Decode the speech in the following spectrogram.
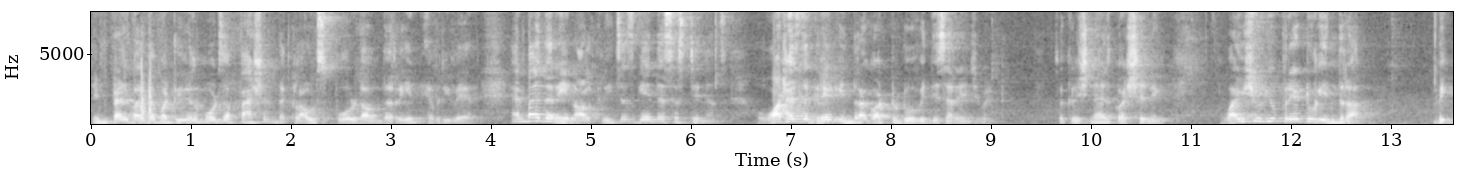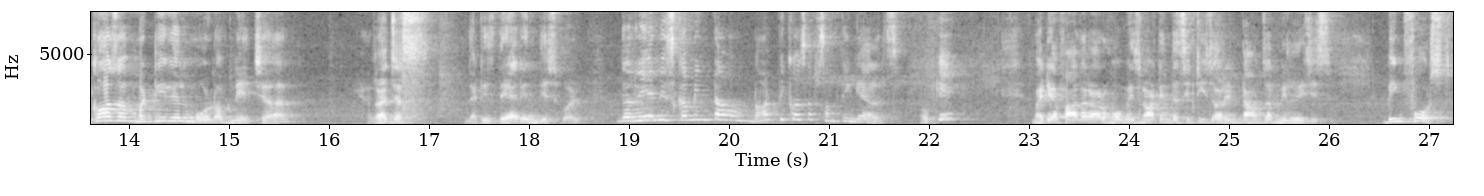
impelled by the material modes of passion the clouds pour down the rain everywhere and by the rain all creatures gain their sustenance what has the great indra got to do with this arrangement so krishna is questioning why should you pray to indra because of material mode of nature, rajas, that is there in this world, the rain is coming down, not because of something else. Okay? My dear father, our home is not in the cities or in towns and villages. Being forced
